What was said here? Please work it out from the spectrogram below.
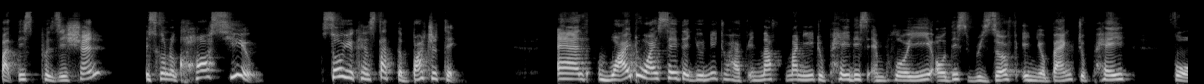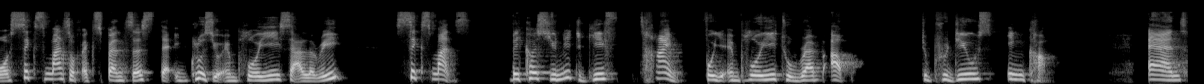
but this position is going to cost you. So you can start the budgeting. And why do I say that you need to have enough money to pay this employee or this reserve in your bank to pay for six months of expenses that includes your employee salary? Six months. Because you need to give time for your employee to ramp up, to produce income. And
